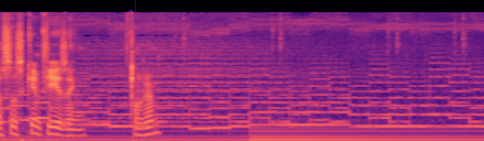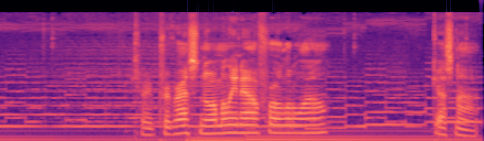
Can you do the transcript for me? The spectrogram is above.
Oh, wow, this is confusing. Okay. Can we progress normally now for a little while? Guess not.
